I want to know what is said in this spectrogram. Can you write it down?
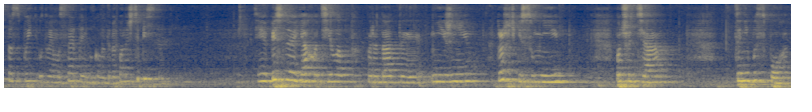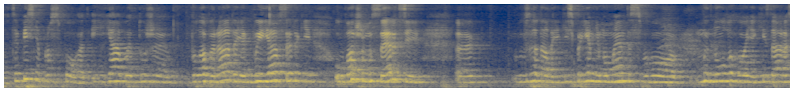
місто спить у твоєму серденьку, коли ти виконуєш цю пісню? Цією піснею я хотіла б передати ніжні, трошечки сумні почуття Це ніби спогад. Це пісня про спогад. І я би дуже була би рада, якби я все-таки у вашому серці е, згадали якісь приємні моменти свого минулого, які зараз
